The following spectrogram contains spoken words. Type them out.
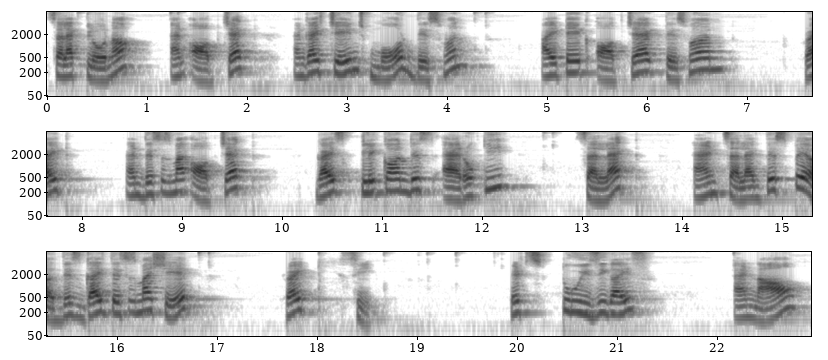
select cloner and object. And guys change mode this one. I take object this one right? And this is my object. Guys click on this arrow key select and select this pair. This guys this is my shape right? See it's too easy guys. And now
